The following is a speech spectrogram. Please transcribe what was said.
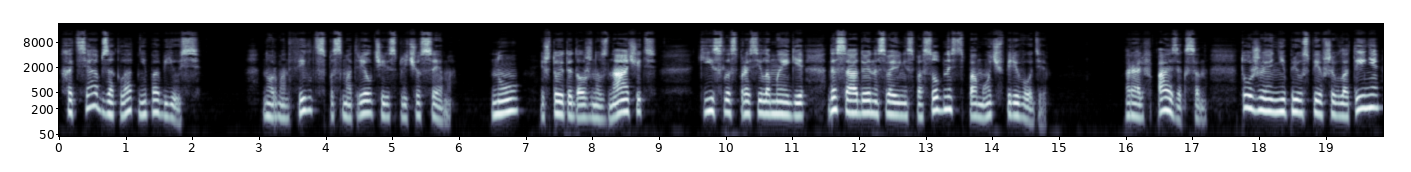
хотя об заклад не побьюсь». Норман Филдс посмотрел через плечо Сэма. «Ну, и что это должно значить?» Кисло спросила Мэгги, досадуя на свою неспособность помочь в переводе. Ральф Айзексон, тоже не преуспевший в латыни,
